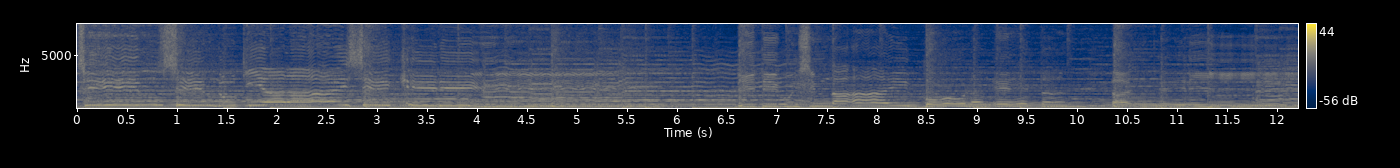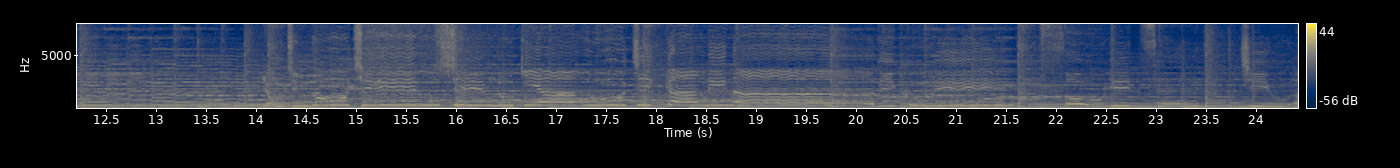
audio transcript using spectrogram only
深，心愈惊来失去你。你伫阮心内，无人会当代替情愈深，心愈惊，有一天你若离开，所有一切只有暗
